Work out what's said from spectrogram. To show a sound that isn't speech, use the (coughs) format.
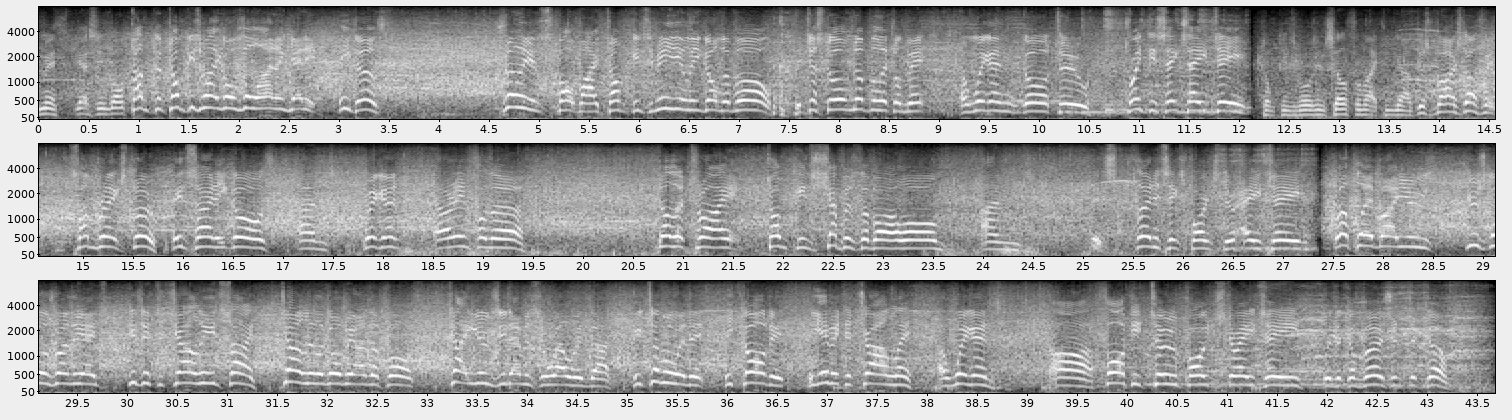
Smith gets involved. Tomkins, Tomkins might go over the line and get it. He does. Brilliant spot by Tomkins. Immediately got the ball. (coughs) It just opened up a little bit, and Wigan go to 26-18. Tomkins goes himself from acting yard. Just barged off it. Sam breaks through. Inside it goes, and Wigan are in for the another try. Tomkins shepherds the ball home, and it's 36 points to 18. Well played by Hughes. Hughes goes round the edge, gives it to Charlie inside. Charlie will go behind the post. Jack Hughes did ever so well with that. He doubled with it, he caught it, he gave it to Charlie, and Wigan are 42 points to 18 with the conversion to come.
